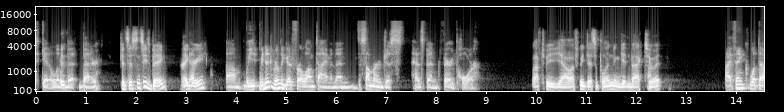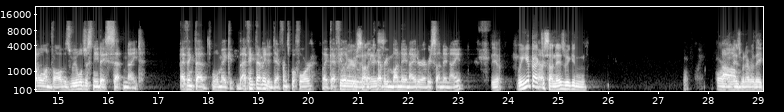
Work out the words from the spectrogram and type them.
to get a little bit better. Consistency is big. I Yep. agree. Um, we we did really good for a long time, and then the summer just has been very poor. We'll have to be yeah, we'll have to be disciplined and getting back to it. I think what that will involve is we will just need a set night. I think that will make it. I think that made a difference before. Like I feel like we we were like every Monday night or every Sunday night. Yep. We can get back Uh, to Sundays. We can or Mondays Um, whenever they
